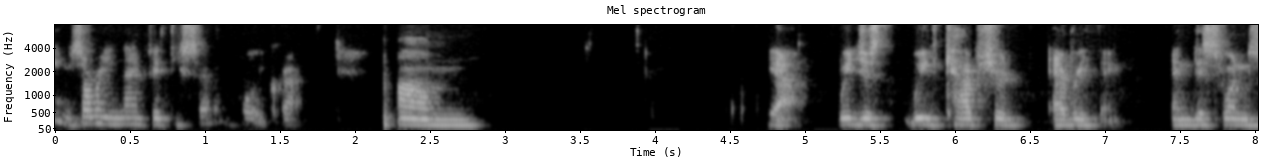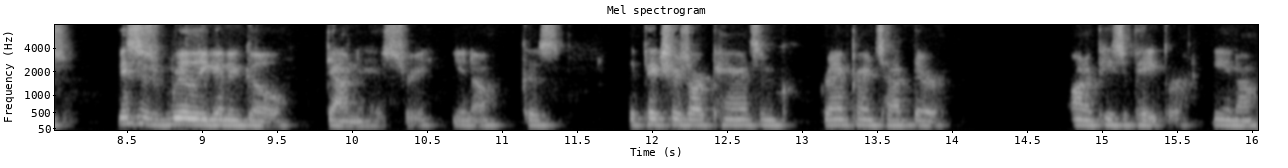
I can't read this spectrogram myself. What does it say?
It's already 9:57. Holy crap. Um. Yeah, we just we've captured everything, and this one's this is really gonna go down in history, you know, because the pictures our parents and grandparents have there on a piece of paper, you know,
